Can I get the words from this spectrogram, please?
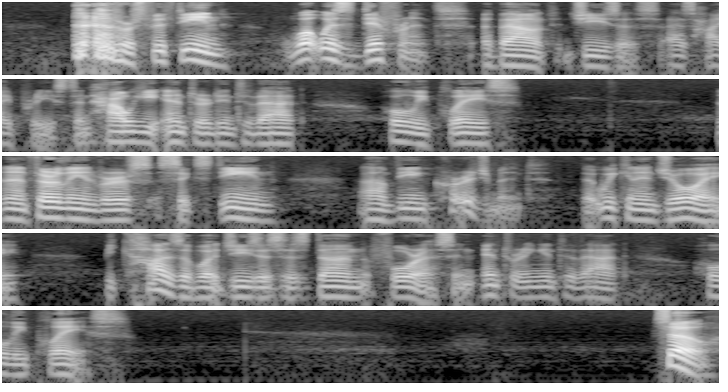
verse 15, what was different about Jesus as high priest and how he entered into that holy place. And then, thirdly, in verse 16, uh, the encouragement that we can enjoy because of what Jesus has done for us in entering into that holy place. So,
